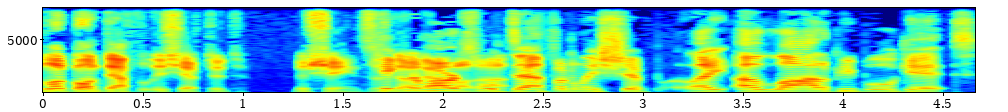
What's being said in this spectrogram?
Bloodborne definitely shifted machines. There's Kingdom no Hearts will definitely ship. Like a lot of people will get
